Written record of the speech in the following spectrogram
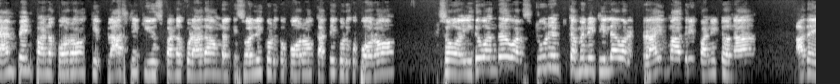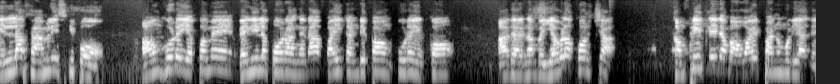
கேம்பெயின் பண்ண போறோம் கி பிளாஸ்டிக் யூஸ் பண்ணக்கூடாது அவங்களுக்கு சொல்லி கொடுக்க போறோம் கத்தி கொடுக்க போறோம். ஸோ இது வந்து ஒரு ஸ்டூடெண்ட் கம்யூனிட்டியில ஒரு டிரைவ் மாதிரி பண்ணிட்டோம்னா அதை எல்லா ஃபேமிலிஸ்க்கு போவோம் அவங்க கூட எப்பவுமே வெளியில போறாங்கன்னா பை கண்டிப்பா அவங்க கூட இருக்கும். அதை நம்ம எவ்வளவு குறைச்சா கம்ப்ளீட்லி நம்ம அவாய்ட் பண்ண முடியாது.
